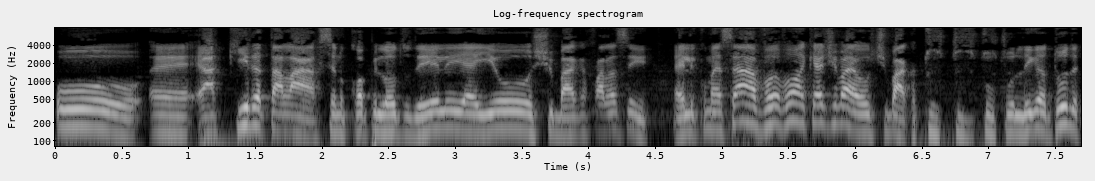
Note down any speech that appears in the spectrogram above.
o é, a Kira tá lá sendo copiloto dele, e aí o Chewbacca fala assim, aí ele começa, ah, vamos aqui ativar, o Chewbacca, tu, tu, tu, tu, liga tudo,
